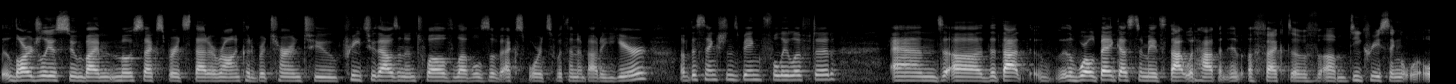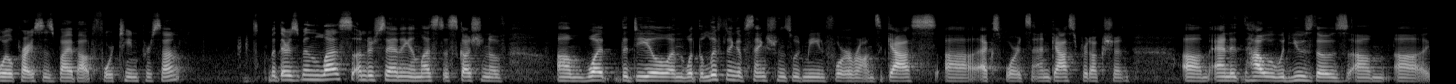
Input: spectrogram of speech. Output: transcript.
largely assumed by most experts that Iran could return to pre 2012 levels of exports within about a year of the sanctions being fully lifted and uh, that, that the World Bank estimates that would have an effect of um, decreasing oil prices by about 14%. But there's been less understanding and less discussion of um, what the deal and what the lifting of sanctions would mean for Iran's gas uh, exports and gas production, um, and it, how it would use those um, uh,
